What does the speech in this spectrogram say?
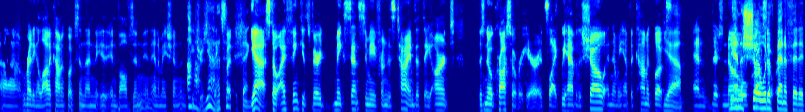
uh, writing a lot of comic books and then involved in, in animation and Oh, yeah, and things. that's But interesting. yeah, so I think it's very makes sense to me from this time that they aren't. There's no crossover here. It's like we have the show and then we have the comic books. Yeah. and there's no. And the show would have benefited.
